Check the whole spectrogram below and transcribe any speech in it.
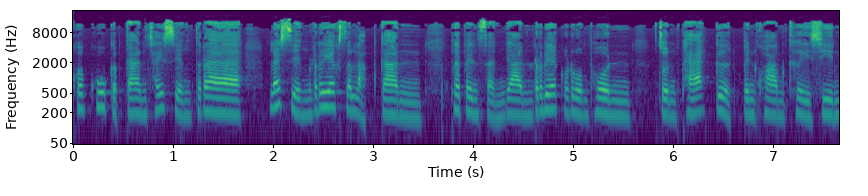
ควบคู่กับการใช้เสียงแตร และเสียงเรียกสลับกัน เพื่อเป็นสัญญาณเรียกรวมพล จนแพะเกิดเป็นความเคยชิน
